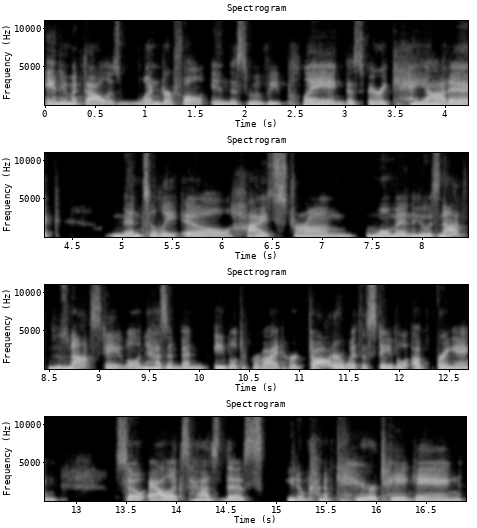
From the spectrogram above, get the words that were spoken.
Andie MacDowell is wonderful in this movie, playing this very chaotic, mentally ill, high-strung woman who is not who's not stable and hasn't been able to provide her daughter with a stable upbringing. So Alex has this, you know, kind of caretaking,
